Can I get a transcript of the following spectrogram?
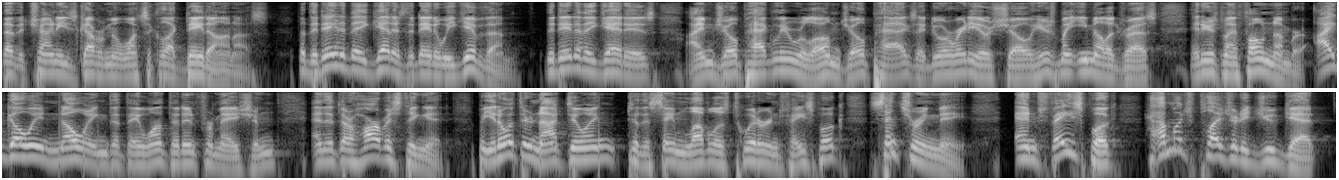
that the Chinese government wants to collect data on us. But the data they get is the data we give them. The data they get is I'm Joe Pagliarulo, I'm Joe Pags, I do a radio show, here's my email address, and here's my phone number. I go in knowing that they want that information and that they're harvesting it. But you know what they're not doing to the same level as Twitter and Facebook? Censoring me. And Facebook, how much pleasure did you get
